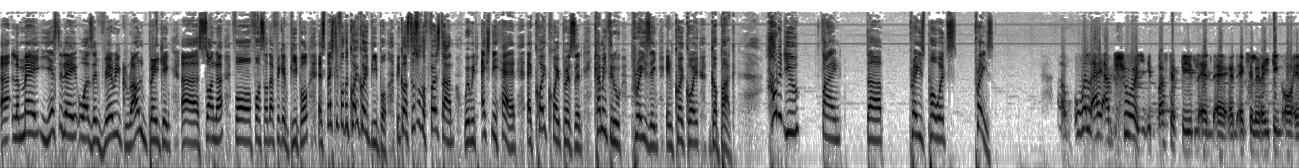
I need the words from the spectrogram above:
uh, LeMay, yesterday was a very groundbreaking uh, SONA for, for South African people, especially for the Khoi Khoi people, because this was the first time where we'd actually had a Khoi Khoi person coming through praising in Khoi Khoi Gabak. How did you find the praise poets' praise? Uh, well, I, am sure it must have been an, an accelerating or a,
